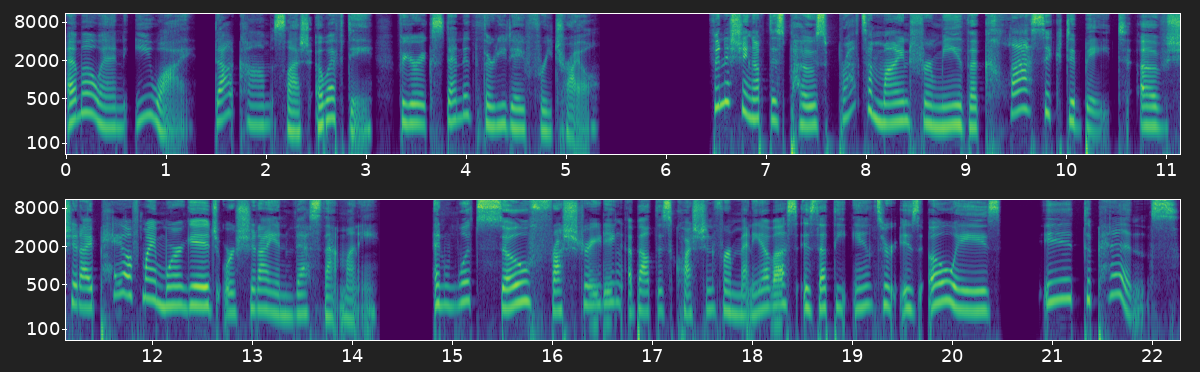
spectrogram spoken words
M-O-N-E-Y dot com slash OFD for your extended 30-day free trial. Finishing up this post brought to mind for me the classic debate of should I pay off my mortgage or should I invest that money? And what's so frustrating about this question for many of us is that the answer is always, it depends.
